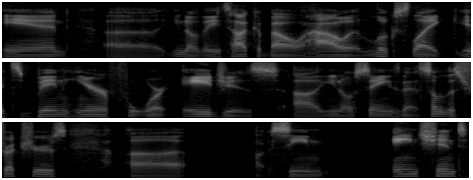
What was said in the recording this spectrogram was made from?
And uh, you know they talk about how it looks like it's been here for ages. Uh, you know, saying that some of the structures uh, seem ancient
